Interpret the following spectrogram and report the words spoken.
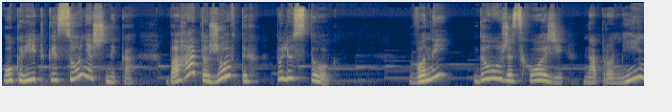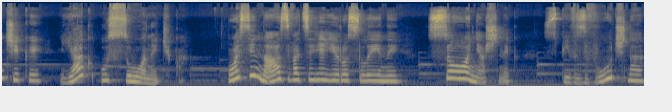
У квітки соняшника багато жовтих пелюсток. Вони дуже схожі на промінчики, як у сонечка. Ось і назва цієї рослини соняшник, співзвучна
